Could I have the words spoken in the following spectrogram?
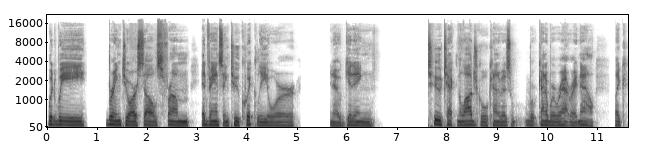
would we bring to ourselves from advancing too quickly or you know getting too technological kind of as kind of where we're at right now like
